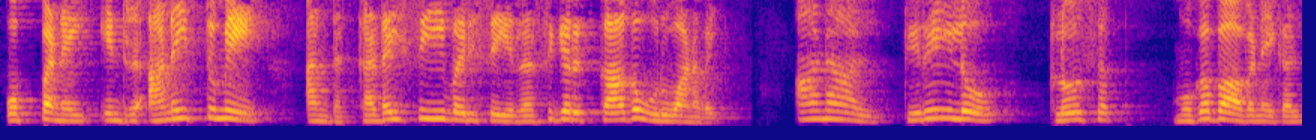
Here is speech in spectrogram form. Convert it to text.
ஒப்பனை என்று அனைத்துமே அந்த கடைசி வரிசை ரசிகருக்காக உருவானவை. ஆனால் திரையிலோ க்ளோஸ்அப் முகபாவனைகள்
